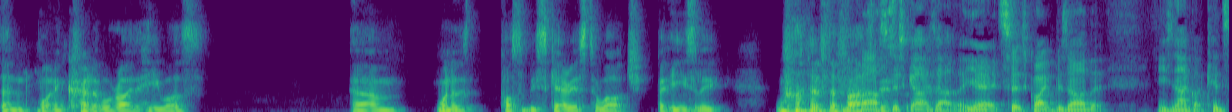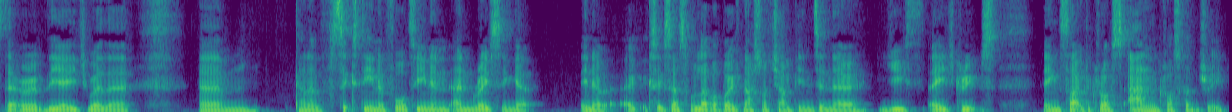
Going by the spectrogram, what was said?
and what an incredible rider he was. Um, one of the possibly scariest to watch, but easily one of the the fastest. fastest guys out there. Yeah, it's, so it's quite bizarre that he's now got kids that are at the age where they're um, kind of 16 and 14 and, and racing at you know a successful level, both national champions in their youth age groups in cyclocross and cross country.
